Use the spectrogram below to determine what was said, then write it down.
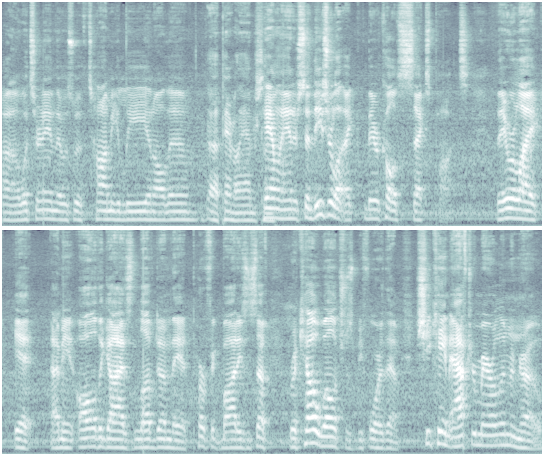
uh, what's her name that was with Tommy Lee and all them, Uh, Pamela Anderson. Pamela Anderson. These are like they were called sex pots. They were like it. I mean, all the guys loved them. They had perfect bodies and stuff. Raquel Welch was before them. She came after Marilyn Monroe,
